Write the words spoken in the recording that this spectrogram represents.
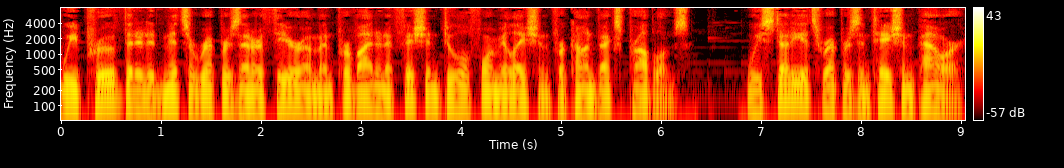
we prove that it admits a representer theorem and provide an efficient dual formulation for convex problems. We study its representation power,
